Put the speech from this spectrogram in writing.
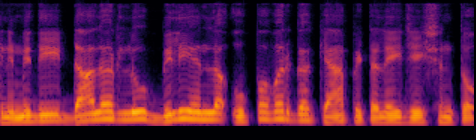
ఎనిమిది డాలర్లు బిలియన్ల ఉపవర్గ క్యాపిటలైజేషన్తో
